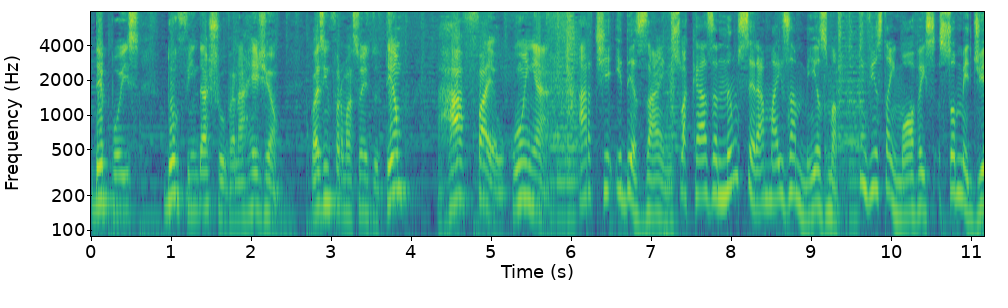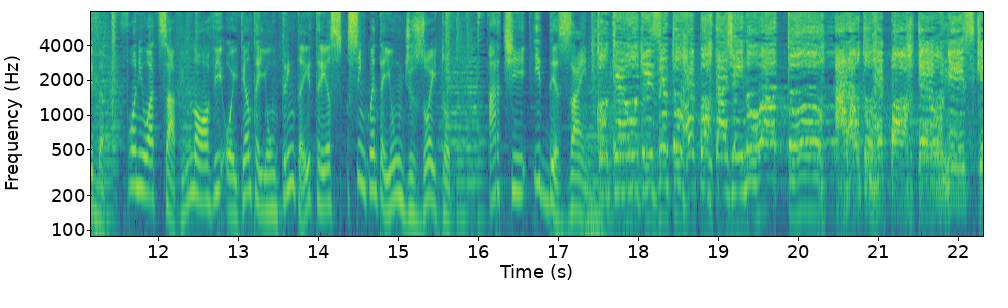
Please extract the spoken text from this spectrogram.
depois do fim da chuva na região. Com as informações do tempo, Rafael Cunha. Arte e design. Sua casa não será mais a mesma. Invista em móveis sob medida. Fone WhatsApp 981 33 51 18. Arte e design. Conteúdo isento, reportagem no ato. Arauto Repórter Uniski.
